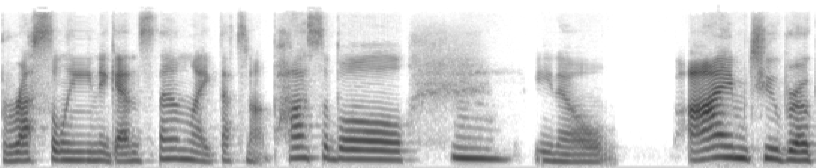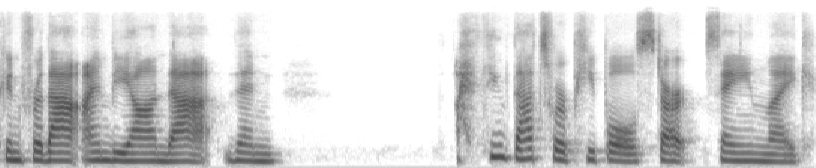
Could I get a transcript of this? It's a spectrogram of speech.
bristling against them like that's not possible mm. you know i'm too broken for that i'm beyond that then i think that's where people start saying like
